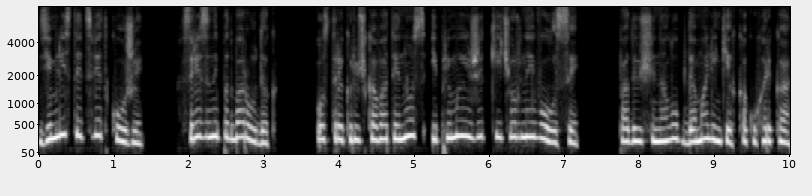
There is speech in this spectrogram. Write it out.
землистый цвет кожи, срезанный подбородок, острый крючковатый нос и прямые жидкие черные волосы, падающие на лоб до маленьких, как у хорька,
